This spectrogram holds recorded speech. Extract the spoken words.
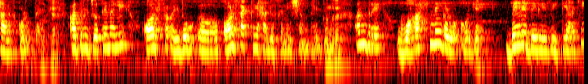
ಕಾಣಿಸ್ಕೊಳ್ಳುತ್ತೆ Okay. ಅದ್ರ ಜೊತೆಯಲ್ಲಿ ಆಲ್ ಇದು ಆಲ್ ಫ್ಯಾಕ್ಟ್ರಿ ಹ್ಯಾಲ್ಯೂಸಿನೇಷನ್ ಅಂತ ಹೇಳ್ತೀವಿ. ಅಂದರೆ ವಾಸನೆಗಳು ಅವ್ರಿಗೆ ಬೇರೆ ಬೇರೆ ರೀತಿಯಾಗಿ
